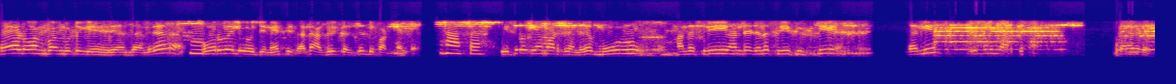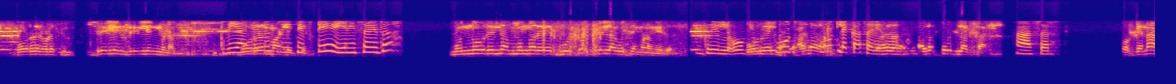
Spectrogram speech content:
ಥರ್ಡ್ ಒನ್ ಬಂದ್ಬಿಟ್ಟು ಏನಿದೆ ಅಂತಂದ್ರೆ ಹ್ಮ್. ಬೋರ್ವೆಲ್ ಯೋಜನೆ ಅಂತ ಇದೆ ಅದು ಅಗ್ರಿಕಲ್ಚರ್ ಡಿಪಾರ್ಟ್ಮೆಂಟ್ ಹಾ ಸರ್. ಇದ್ರಾಗ ಏನು ಮಾಡ್ತೀವಿ ಅಂದ್ರೆ ಮೂರು ಅಂದ್ರೆ ತ್ರೀ ಹಂಡ್ರೆಡ್ ಇಂದ ತ್ರೀ ಫಿಫ್ಟಿ ಅಲ್ಲಿ ಬಿಲ್ಡಿಂಗ್ ಮಾಡ್ತೀವಿ. ನಾವು. ಕೆಳಗಡೆ ಬೋರ್ವೆಲ್ ಹೊಡಿಸ್ತೀವಿ drilling drilling madam three borewell three ಮಾಡಿ ಫಿಫ್ಟಿ ಏನಿ ಸರ್ ಇದು? ಮುನ್ನೂರಿಂದ ಮುನ್ನೂರೈವತ್ತು ಫೂಟ್ ಡ್ರಿಲ್ ಆಗುತ್ತೆ ಮೇಡಮ್ ಇದು. ಗ್ರಿಲ್ ಓಕೆ Borewell- ಫೂಟ್ ಅಲ್ಲ. ಫೂಟ್ ಲೆಕ್ಕ ಸರ್ ಇದು? ಅದು ಫೂಟ್ ಲೆಕ್ಕ. ಹಾಂ ಸರ್ ಓಕೆನಾ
